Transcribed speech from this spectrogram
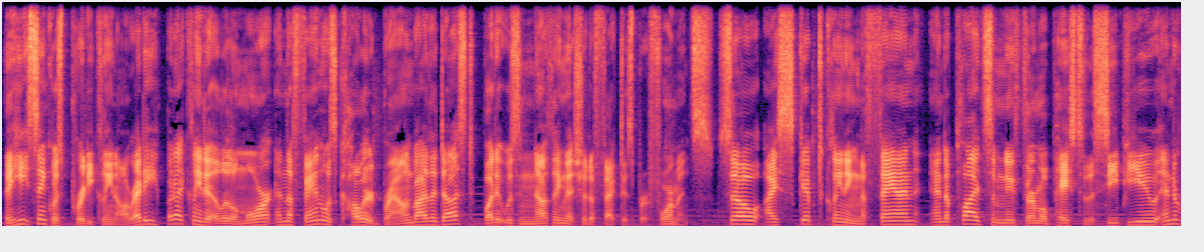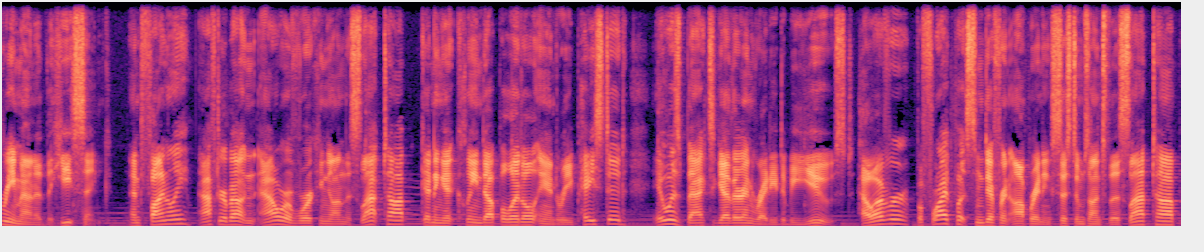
The heatsink was pretty clean already, but I cleaned it a little more, and the fan was colored brown by the dust, but it was nothing that should affect its performance. So I skipped cleaning the fan and applied some new thermal paste to the CPU and remounted the heatsink. And finally, after about an hour of working on this laptop, getting it cleaned up a little and repasted, it was back together and ready to be used. However, before I put some different operating systems onto this laptop,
